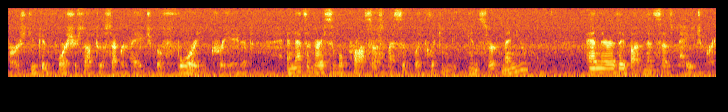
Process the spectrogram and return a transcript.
first. You can force yourself to a separate page before you create it. And that's a very simple process by simply clicking the Insert menu, and there is a button that says Page Break.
